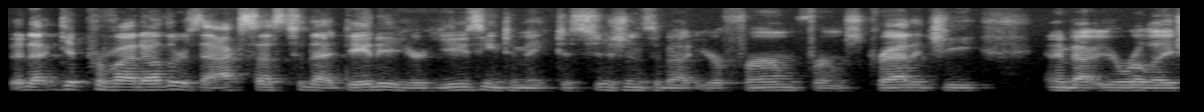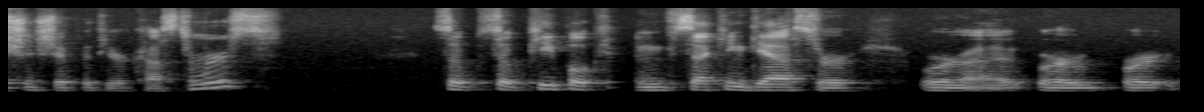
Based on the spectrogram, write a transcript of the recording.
but get provide others access to that data you're using to make decisions about your firm, firm strategy, and about your relationship with your customers. So so people can second guess or or uh, or or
